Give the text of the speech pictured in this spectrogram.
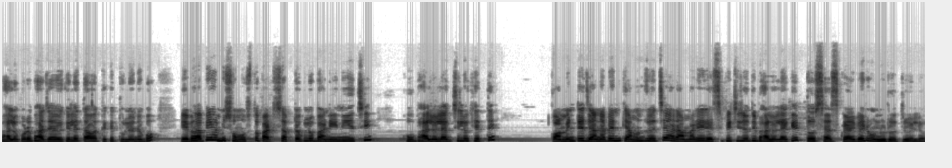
ভালো করে ভাজা হয়ে গেলে তাওয়া থেকে তুলে নেব। এভাবে আমি সমস্ত পাটিসাপটাগুলো বানিয়ে নিয়েছি। খুব ভালো লাগছিল খেতে। কমেন্টে জানাবেন কেমন হয়েছে আর আমার এই রেসিপিটি যদি ভালো লাগে তো সাবস্ক্রাইবের অনুরোধ রইল।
